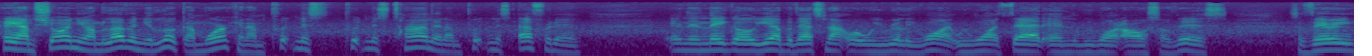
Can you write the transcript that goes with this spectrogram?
hey, I'm showing you I'm loving you. Look, I'm working. I'm putting this putting this time in. I'm putting this effort in. And then they go, yeah, but that's not what we really want. We want that, and we want also this. It's a very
